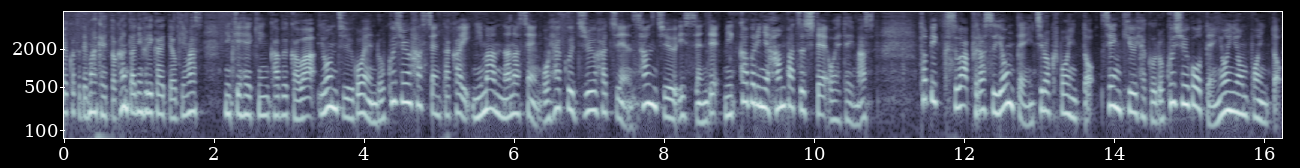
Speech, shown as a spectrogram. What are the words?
ということで、マーケット簡単に振り返っておきます。日経平均株価は45円68銭高い27,518円31銭で3日ぶりに反発して終えています。トピックスはプラス4.16ポイント、1965.44ポイント。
